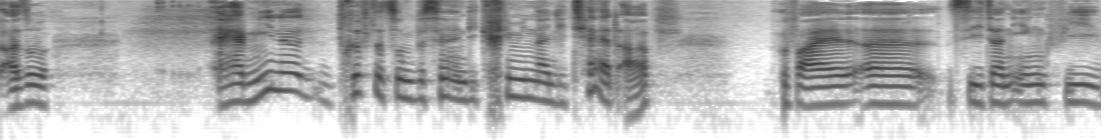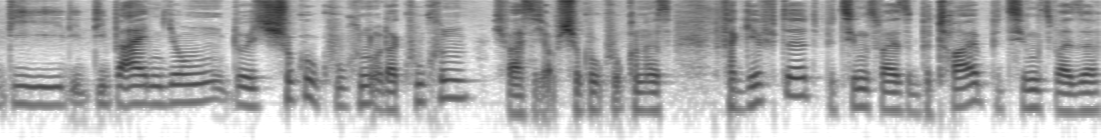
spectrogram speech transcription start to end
Also, Hermine driftet so ein bisschen in die Kriminalität ab, weil äh, sie dann irgendwie die, die, die beiden Jungen durch Schokokuchen oder Kuchen, ich weiß nicht, ob Schokokuchen ist, vergiftet, beziehungsweise betäubt, beziehungsweise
